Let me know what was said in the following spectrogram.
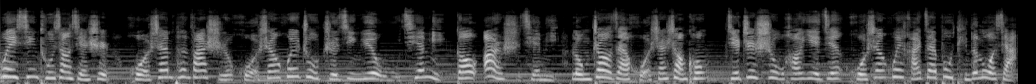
卫星图像显示，火山喷发时，火山灰柱直径约五千米，高二十千米，笼罩在火山上空。截至十五号夜间，火山灰还在不停的落下，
